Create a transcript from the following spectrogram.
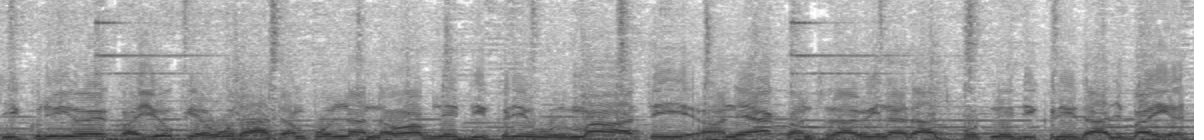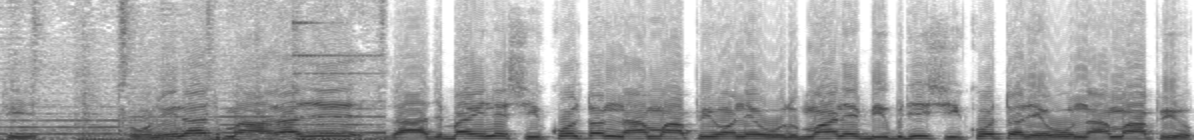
દીકરીઓએ કહ્યું કે હું રાધનપુરના નવાબની દીકરી ઉર્મા હતી અને આ કંથરાવીના રાજપૂતની દીકરી રાજબાઈ હતી. ધોનીનાથ મહારાજે રાજબાઈને સિકોતર નામ આપ્યું અને ઉર્માને બીબડી સિકોતર એવું નામ આપ્યું.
